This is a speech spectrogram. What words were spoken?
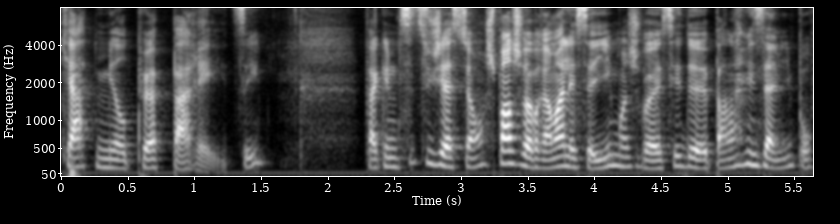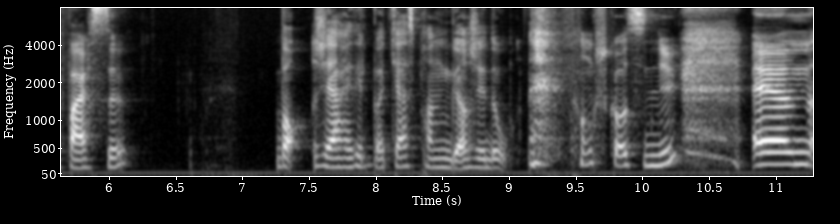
quatre meal prep pareils, tu sais. Fait qu'une petite suggestion, je pense que je vais vraiment l'essayer. Moi, je vais essayer de parler à mes amis pour faire ça. Bon, j'ai arrêté le podcast prendre une gorgée d'eau. Donc, je continue. Euh,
